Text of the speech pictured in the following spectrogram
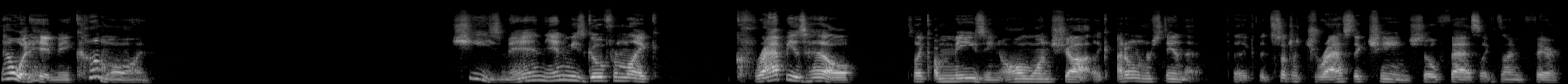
That would hit me. Come on. Jeez, man. The enemies go from, like, crappy as hell to, like, amazing all in one shot. Like, I don't understand that. Like, it's such a drastic change so fast. Like, it's not even fair.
